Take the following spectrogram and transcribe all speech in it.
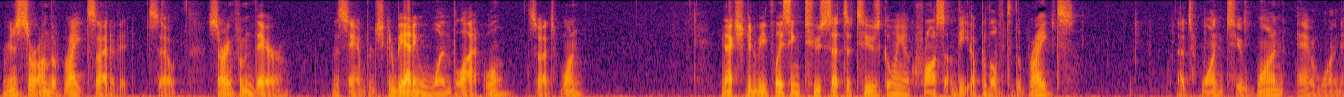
We're going to start on the right side of it. So, starting from there, the sand, we're just going to be adding one black wool. So that's one. Next, you're going to be placing two sets of twos going across on the upper level to the right. That's one, two, one, and one,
